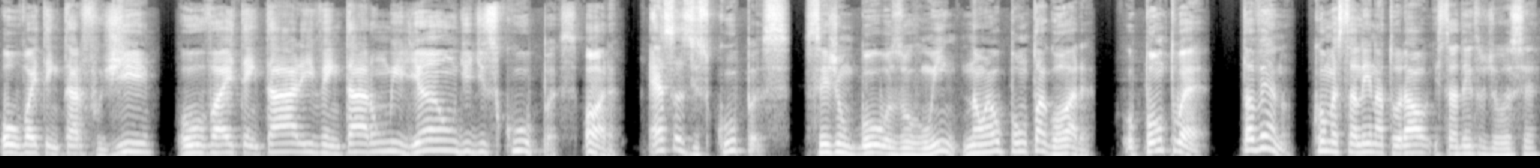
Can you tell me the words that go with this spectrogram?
ou vai tentar fugir ou vai tentar inventar um milhão de desculpas. Ora, essas desculpas, sejam boas ou ruins, não é o ponto agora. O ponto é, tá vendo como esta lei natural está dentro de você?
